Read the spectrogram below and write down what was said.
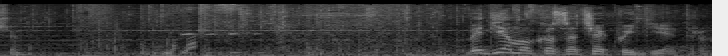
Poveraccio. Vediamo cosa c'è qui dietro.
